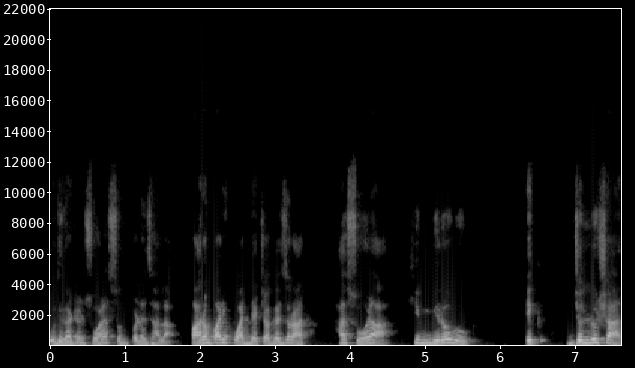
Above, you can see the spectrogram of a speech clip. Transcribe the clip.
उद्घाटन सोहळा संपन्न झाला. पारंपरिक वाद्याच्या गजरात हा सोहळा ही मिरवणूक एक जल्लोषात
